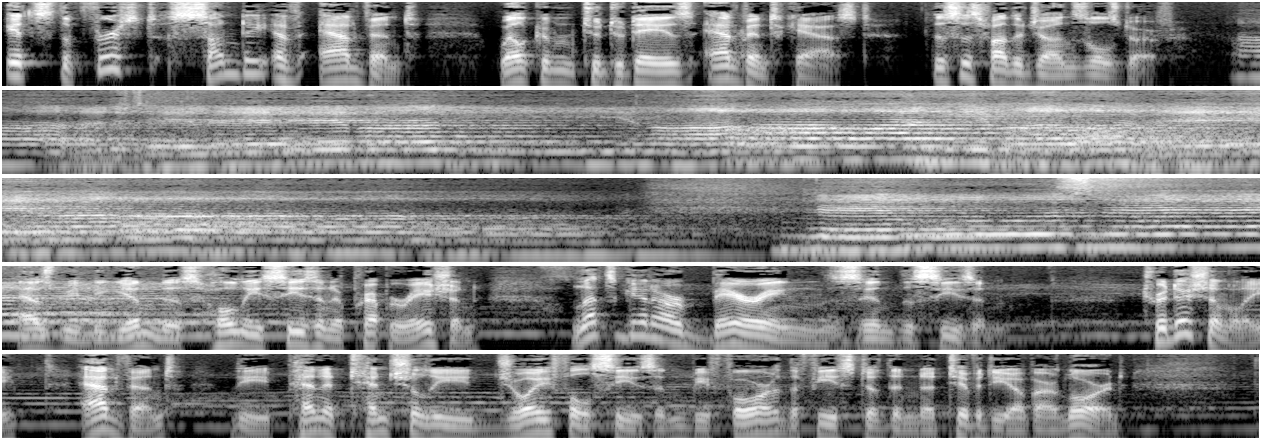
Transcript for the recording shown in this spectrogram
It's the first Sunday of Advent. Welcome to today's Advent Cast. This is Father John Zuhlsdorf. As we begin this holy season of preparation, let's get our bearings in the season. Traditionally, Advent, the penitentially joyful season before the feast of the Nativity of our Lord,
